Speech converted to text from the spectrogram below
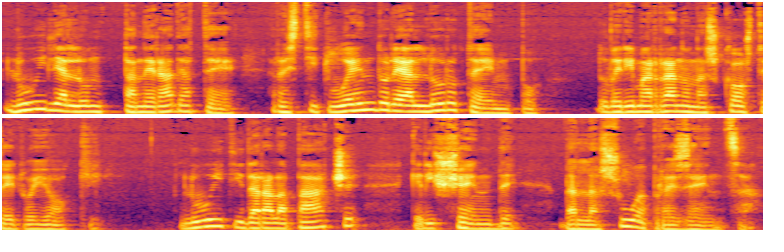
Lui le allontanerà da te, restituendole al loro tempo, dove rimarranno nascoste ai tuoi occhi. Lui ti darà la pace che discende dalla sua presenza.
